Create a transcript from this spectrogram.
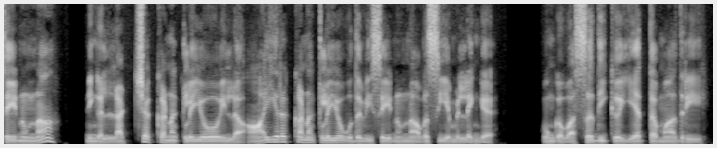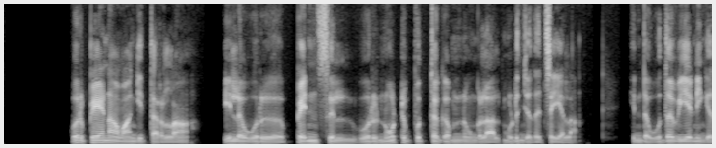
செய்யணும்னா, நீங்க லட்சக்கணக்கிலையோ இல்ல ஆயிரக்கணக்கிலையோ உதவி செய்யணும்னு அவசியம் இல்லைங்க. உங்க வசதிக்கு ஏத்த மாதிரி ஒரு பேனா வாங்கித் தரலாம். இல்ல ஒரு பென்சில், ஒரு நோட்டு புத்தகம்னு உங்களால் முடிஞ்சதை செய்யலாம். இந்த உதவிய நீங்க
